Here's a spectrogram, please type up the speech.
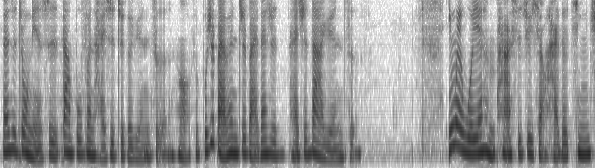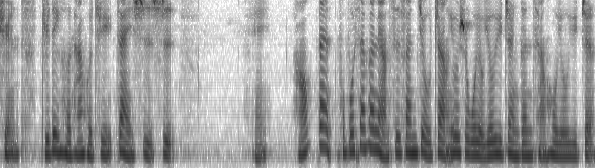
但是重点是，大部分还是这个原则，哈，不是百分之百，但是还是大原则。因为我也很怕失去小孩的亲权，决定和他回去再试试。哎，好，但婆婆三番两次翻旧账，又是我有忧郁症跟产后忧郁症，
